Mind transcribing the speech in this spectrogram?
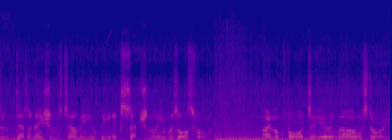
The distant detonations tell me you've been exceptionally resourceful. I look forward to hearing the whole story.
